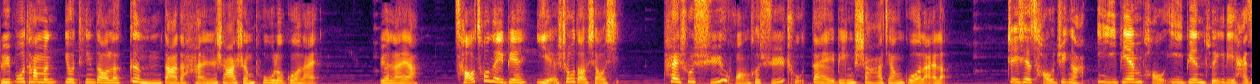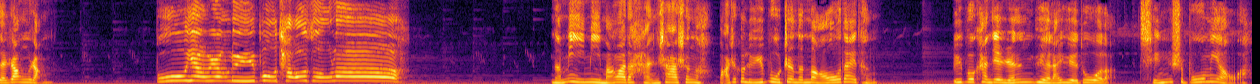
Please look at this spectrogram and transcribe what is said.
吕布他们又听到了更大的喊杀声扑了过来。原来呀，曹操那边也收到消息，派出徐晃和许褚带兵杀将过来了。这些曹军啊，一边跑一边嘴里还在嚷嚷：“不要让吕布逃走了！”那密密麻麻的喊杀声啊，把这个吕布震得脑袋疼。吕布看见人越来越多了，情势不妙啊！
